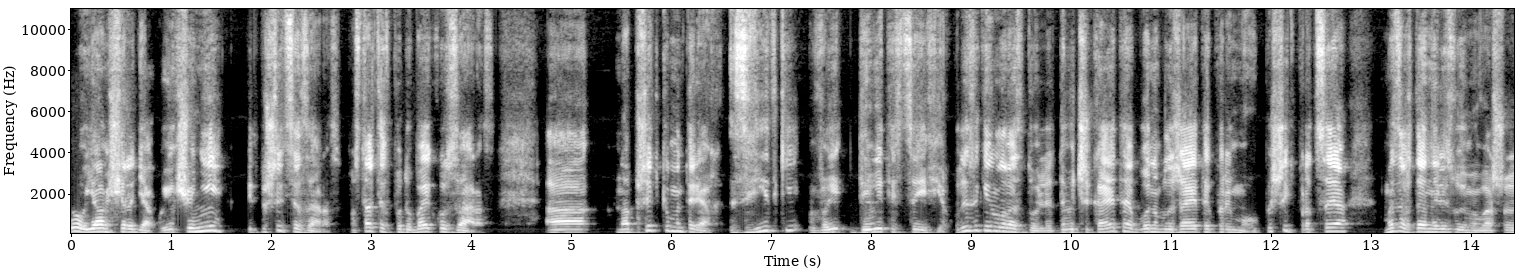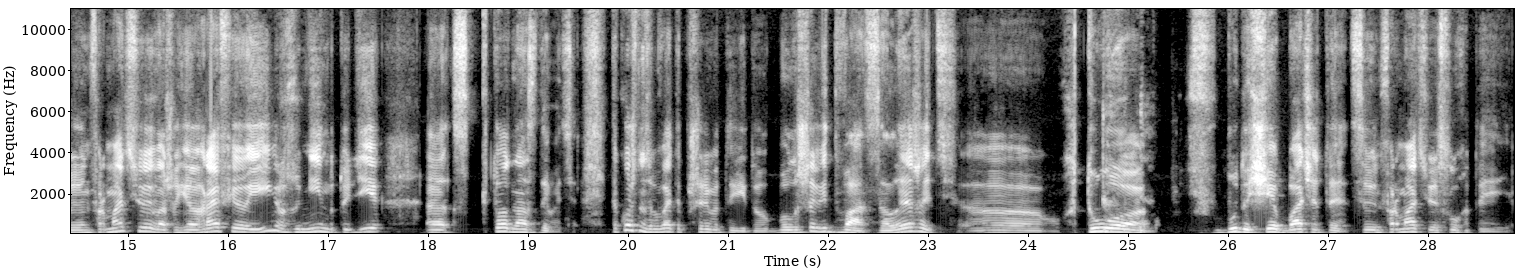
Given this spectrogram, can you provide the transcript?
то я вам щиро дякую. Якщо ні, підпишіться зараз, поставте вподобайку зараз. Напишіть в коментарях, звідки ви дивитесь цей ефір, куди закинула вас доля, де ви чекаєте або наближаєте перемогу. Пишіть про це. Ми завжди аналізуємо вашу інформацію, вашу географію і розуміємо тоді, е, хто нас дивиться. Також не забувайте поширювати відео, бо лише від вас залежить, е, хто буде ще бачити цю інформацію і слухати її.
